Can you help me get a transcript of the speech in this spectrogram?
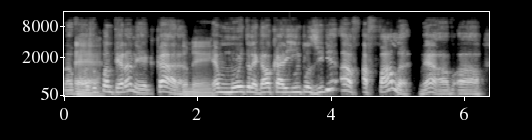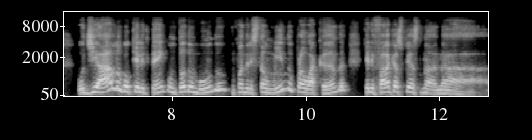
na voz é. do Pantera Negra. Cara, Também. é muito legal, cara. E, inclusive, a, a fala, né? A, a, o diálogo que ele tem com todo mundo quando eles estão indo para o Wakanda, que ele fala que as pessoas na, na,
